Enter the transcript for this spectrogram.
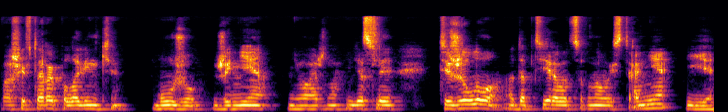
вашей второй половинке, мужу, жене, неважно, если тяжело адаптироваться в новой стране и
